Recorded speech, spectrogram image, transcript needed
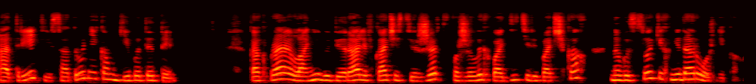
а третий – сотрудником ГИБДД. Как правило, они выбирали в качестве жертв пожилых водителей в очках на высоких внедорожниках,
